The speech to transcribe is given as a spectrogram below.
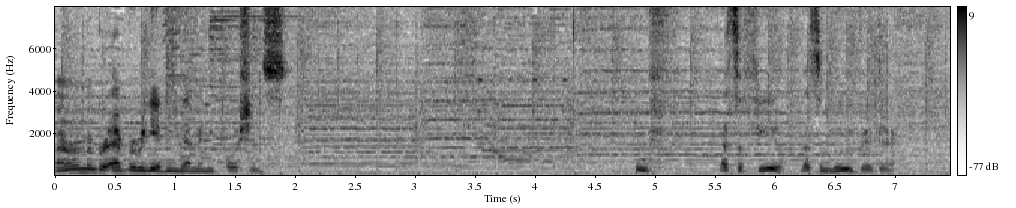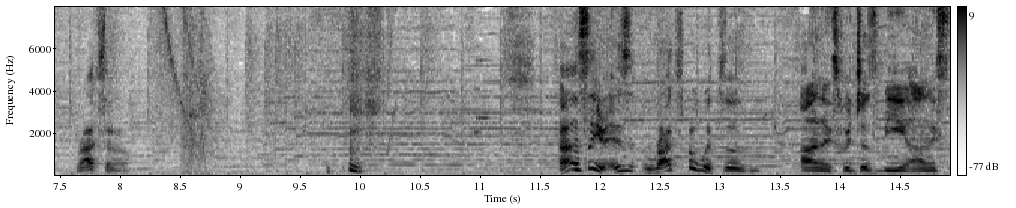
I don't remember ever getting that many potions. Oof. That's a few. That's a move right there. Roxanne. Honestly, is Rockspur with the Onix would just be Onix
